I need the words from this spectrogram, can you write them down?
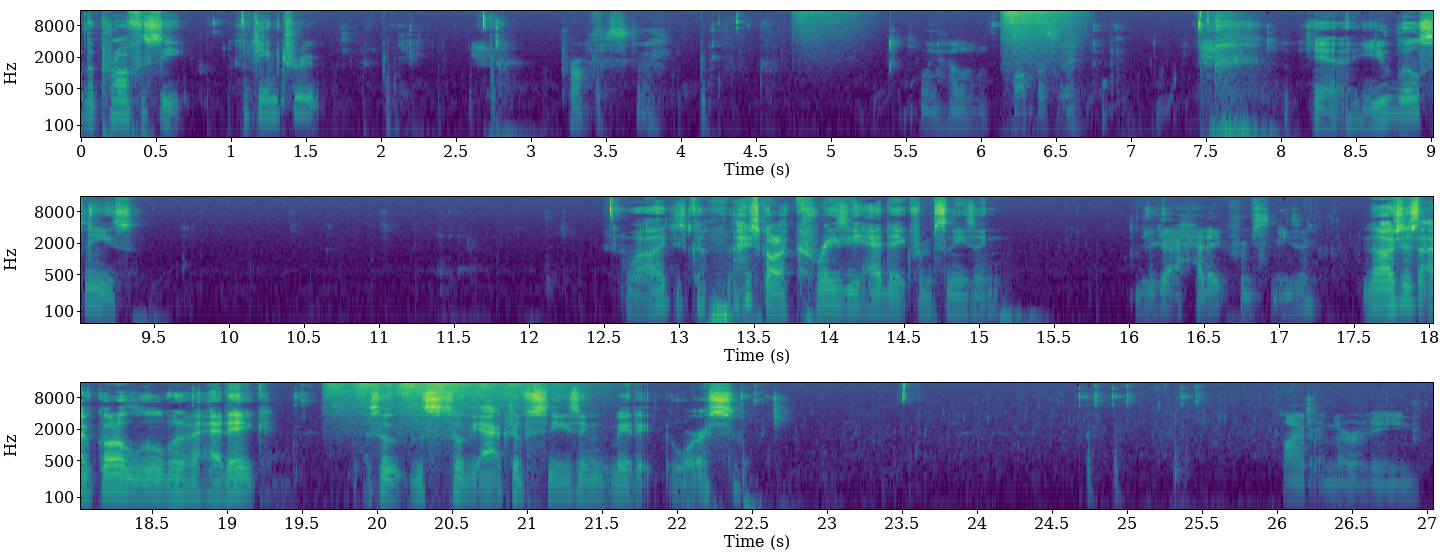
The prophecy came true. Prophecy. One hell of a prophecy. Yeah, you will sneeze. Well, I just got I just got a crazy headache from sneezing. You get a headache from sneezing? No, it's just I've got a little bit of a headache, so so the act of sneezing made it worse. Spider in the ravine.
